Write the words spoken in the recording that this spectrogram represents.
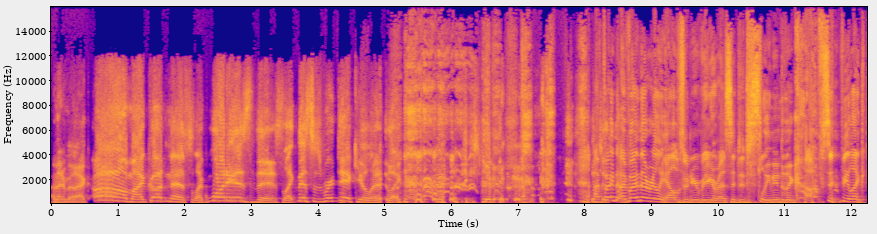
And then I'd be like, "Oh my goodness! Like, what is this? Like, this is ridiculous!" Like, I find I find that really helps when you're being arrested to just lean into the cops and be like,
